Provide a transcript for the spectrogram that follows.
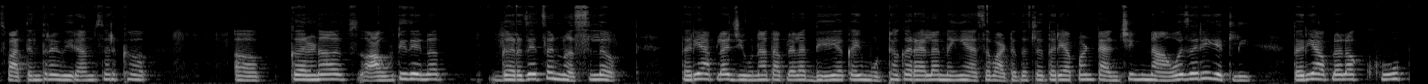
स्वातंत्र्यवीरांसारखं करणं आहुती देणं गरजेचं नसलं तरी आपल्या जीवनात आपल्याला ध्येय काही मोठं करायला नाही आहे असं वाटत असलं तरी आपण त्यांची नावं जरी घेतली तरी आपल्याला खूप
